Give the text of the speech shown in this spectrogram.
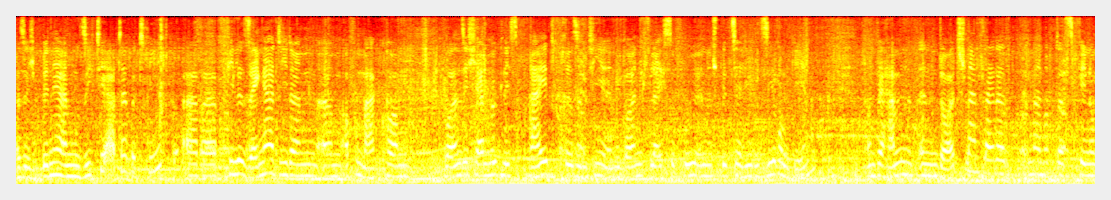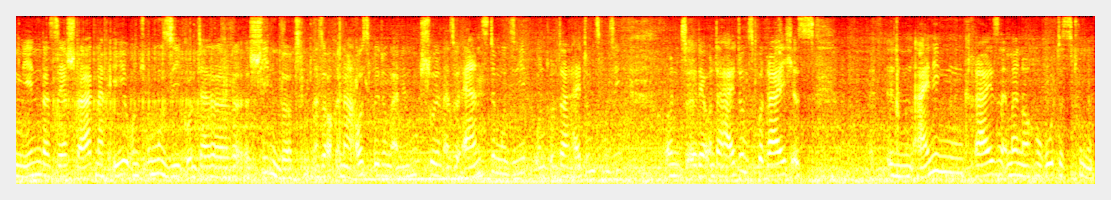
Also ich bin ja im Musiktheaterbetrieb, aber viele Sänger, die dann ähm, auf den Markt kommen, wollen sich ja möglichst breit präsentieren. Die wollen nicht gleich so früh in eine Spezialisierung gehen. Und wir haben in Deutschland leider immer noch das Phänomen, dass sehr stark nach E- und U-Musik unterschieden wird. Also auch in der Ausbildung an den Hochschulen. Also ernste Musik und Unterhaltungsmusik. Und äh, der Unterhaltungsbereich ist in einigen Kreisen immer noch ein rotes Tuch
